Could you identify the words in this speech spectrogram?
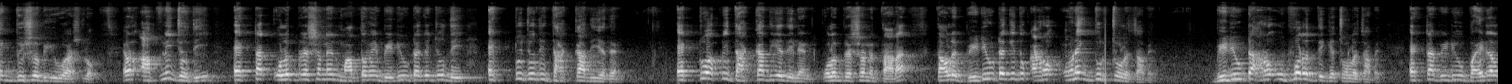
এক দুশো ভিউ আসলো। এখন আপনি যদি একটা কোলাবরেশনের মাধ্যমে ভিডিওটাকে যদি একটু যদি ধাক্কা দিয়ে দেন, একটু আপনি ধাক্কা দিয়ে দিলেন কোলাবরেশনের দ্বারা, তাহলে ভিডিওটা কিন্তু আরও অনেক দূর চলে যাবে। ভিডিওটা আরও উপরের দিকে চলে যাবে। একটা ভিডিও ভাইরাল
